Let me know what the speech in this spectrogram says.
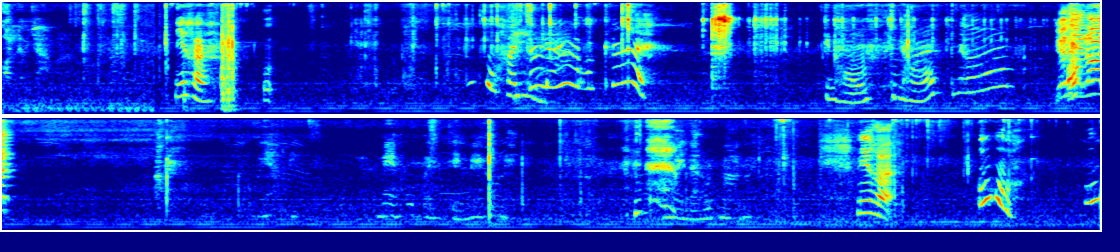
ก่อนแล้วอยาก นี่ ค่ะอุ๊ยโอ้หายใจแล้วโอเคกลินหอมกลินหอมกลินหอมเยอะเลยเลยแม่พูดไปเสียงแม่เขาเลยทำไมดารถมาด้วยนี่ค่ะอู้อู้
